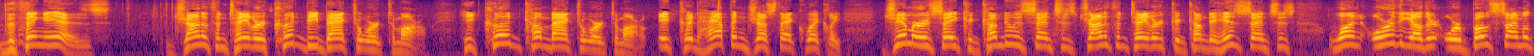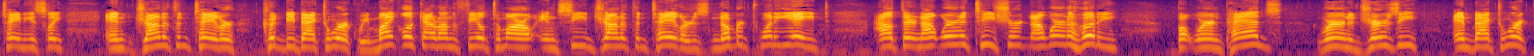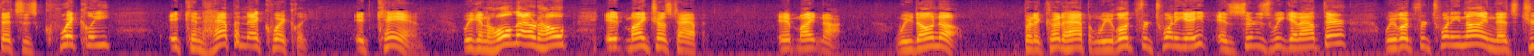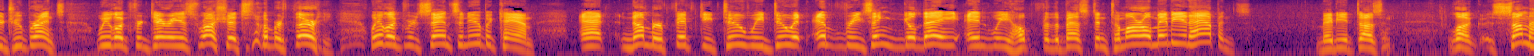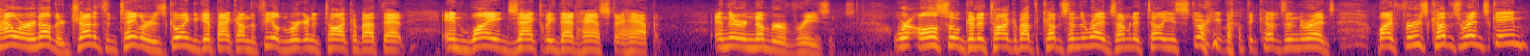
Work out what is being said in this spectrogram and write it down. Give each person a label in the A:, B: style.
A: The thing is, Jonathan Taylor could be back to work tomorrow. He could come back to work tomorrow. It could happen just that quickly. Jim Irsay could come to his senses. Jonathan Taylor could come to his senses, one or the other, or both simultaneously, and Jonathan Taylor could be back to work. We might look out on the field tomorrow and see Jonathan Taylor's number 28 out there, not wearing a t shirt, not wearing a hoodie, but wearing pads, wearing a jersey, and back to work. That's as quickly, it can happen that quickly. It can. We can hold out hope. It might just happen. It might not. We don't know. But it could happen. We look for 28 as soon as we get out there. We look for 29. That's Juju Brents. We look for Darius Rush. It's number 30. We look for Samson Ebukam at number 52. We do it every single day, and we hope for the best. And tomorrow, maybe it happens. Maybe it doesn't. Look, somehow or another, Jonathan Taylor is going to get back on the field, we're going to talk about that and why exactly that has to happen. And there are a number of reasons. We're also going to talk about the Cubs and the Reds. I'm going to tell you a story about the Cubs and the Reds. My first Cubs Reds game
